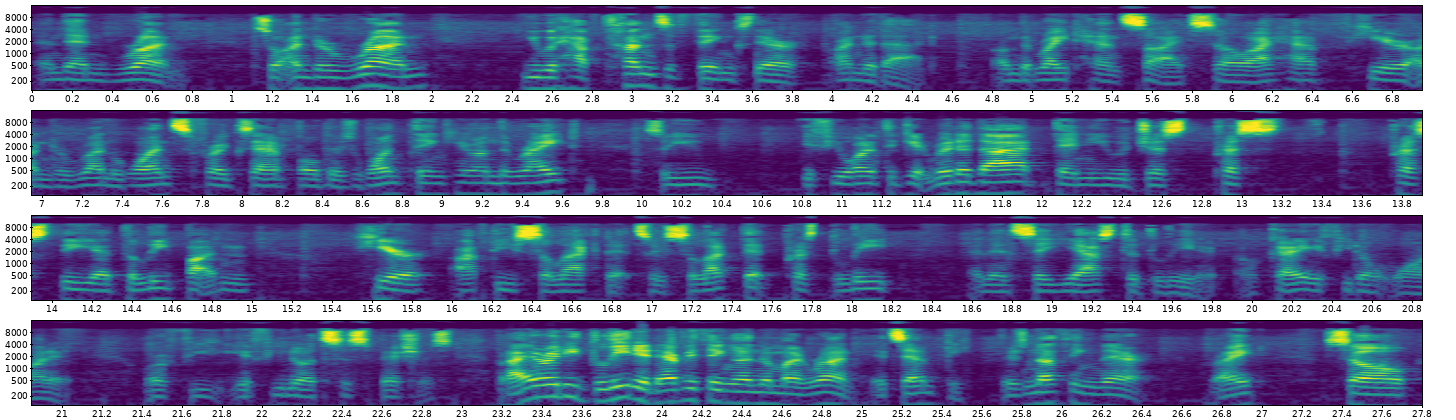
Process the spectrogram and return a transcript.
and then run. So under run you would have tons of things there under that on the right hand side. So I have here under run once for example there's one thing here on the right. So you if you wanted to get rid of that then you would just press press the uh, delete button here after you select it. So you select it press delete and then say yes to delete it okay if you don't want it or if you if you know it's suspicious. But I already deleted everything under my run. It's empty. There's nothing there, right? So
